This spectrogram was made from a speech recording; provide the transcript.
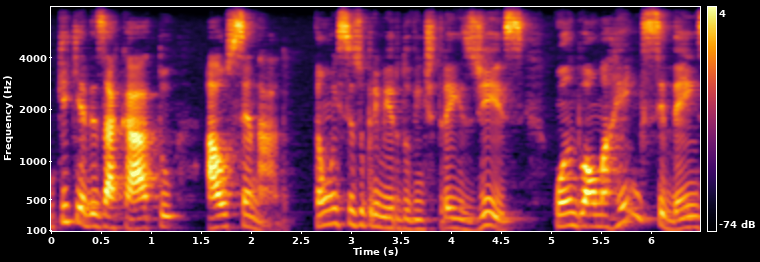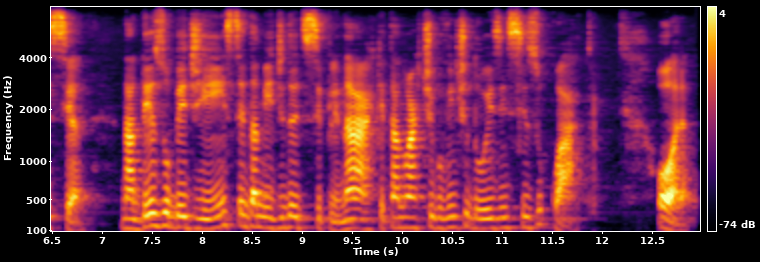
o que, que é desacato ao Senado. Então, o inciso 1 do 23 diz quando há uma reincidência na desobediência da medida disciplinar, que está no artigo 22, inciso 4. Ora,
